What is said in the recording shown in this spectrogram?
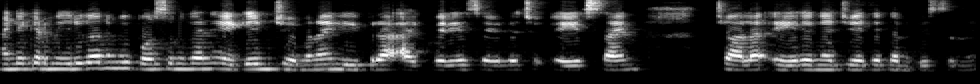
అండ్ ఇక్కడ మీరు కానీ మీ పర్సన్ కానీ again Gemini Libra Aquarius air sign చాలా ఎయిర్ ఎనర్జీ అయితే కనిపిస్తుంది.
